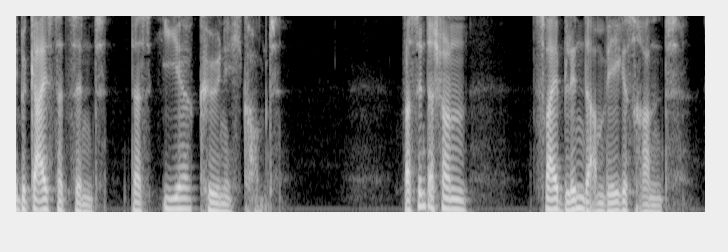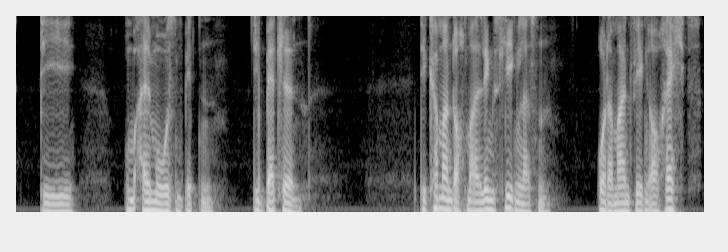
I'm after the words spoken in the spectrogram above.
die begeistert sind dass ihr König kommt. Was sind da schon zwei Blinde am Wegesrand, die um Almosen bitten, die betteln? Die kann man doch mal links liegen lassen oder meinetwegen auch rechts.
